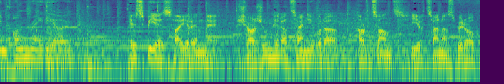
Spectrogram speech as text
and on radio. SBS հայրենն է, շարժուն հեռացանի վրա, հարցանց եւ ցանասպիրով։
